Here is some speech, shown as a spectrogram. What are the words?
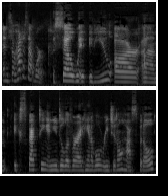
and so how does that work So if, you are um, expecting and you deliver at Hannibal Regional Hospital,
